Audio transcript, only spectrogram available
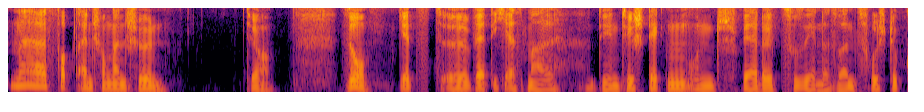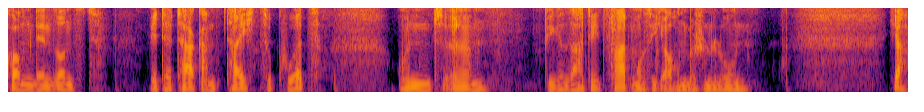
na, es foppt einen schon ganz schön. Tja. So, jetzt äh, werde ich erstmal den Tisch decken und werde zusehen, dass wir ins Frühstück kommen, denn sonst wird der Tag am Teich zu kurz. Und ähm, wie gesagt, die Fahrt muss sich auch ein bisschen lohnen. Ja,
